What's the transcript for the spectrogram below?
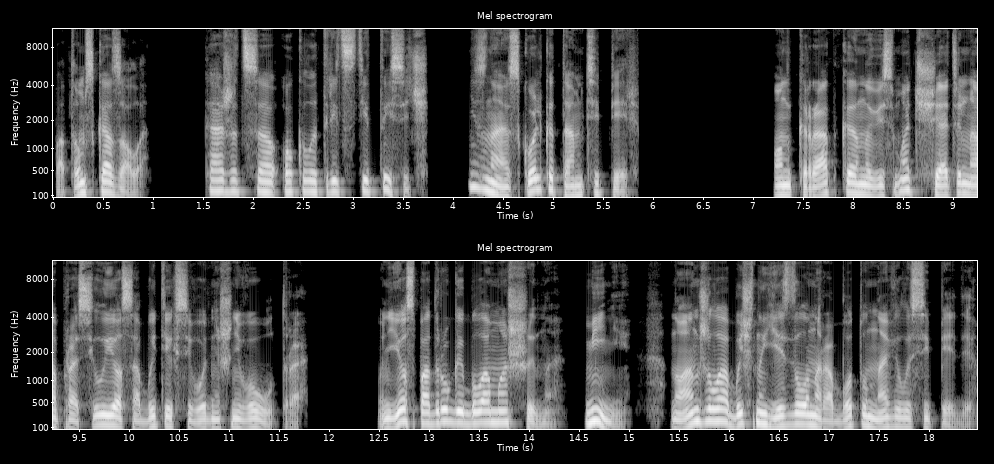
Потом сказала. «Кажется, около тридцати тысяч. Не знаю, сколько там теперь». Он кратко, но весьма тщательно опросил ее о событиях сегодняшнего утра. У нее с подругой была машина, мини, но Анжела обычно ездила на работу на велосипеде.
